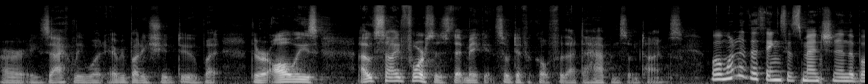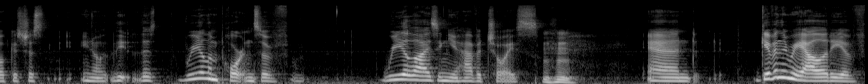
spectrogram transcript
are exactly what everybody should do. But there are always outside forces that make it so difficult for that to happen sometimes. Well, one of the things that's mentioned in the book is just, you know, the, the real importance of realizing you have a choice. Mm-hmm. And given the reality of,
